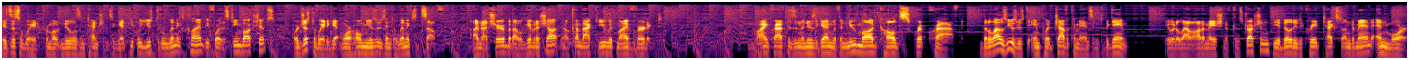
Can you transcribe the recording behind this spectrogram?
Is this a way to promote Newell's intentions and get people used to the Linux client before the Steambox ships, or just a way to get more home users into Linux itself? I'm not sure, but I will give it a shot and I'll come back to you with my verdict. Minecraft is in the news again with a new mod called Scriptcraft that allows users to input Java commands into the game. It would allow automation of construction, the ability to create text on demand, and more.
